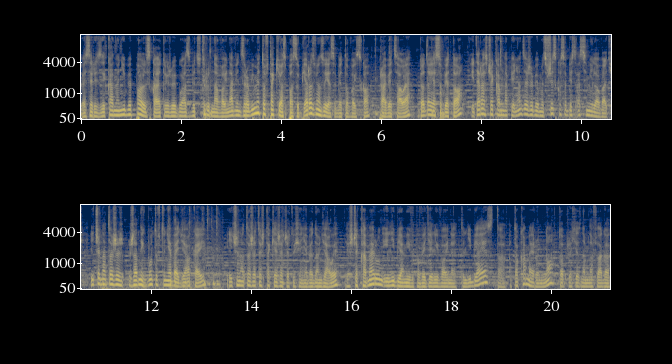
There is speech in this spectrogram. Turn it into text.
bez ryzyka. No niby Polska, ale to już by była zbyt trudna wojna, więc zrobimy to w taki sposób. Ja rozwiązuję sobie to wojsko, prawie całe. Dodaję sobie to i teraz czekam na pieniądze, żeby móc wszystko sobie zasymilować. Liczę na to, że żadnych buntów tu nie będzie, okej. Liczę na to, że też takie rzeczy tu się nie będą działy. Jeszcze Kamerun i Libia mi wypowiedzieli wojnę. To Libia jest? Tak. A to Kamerun, no. Dobrze się znam na flagach.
